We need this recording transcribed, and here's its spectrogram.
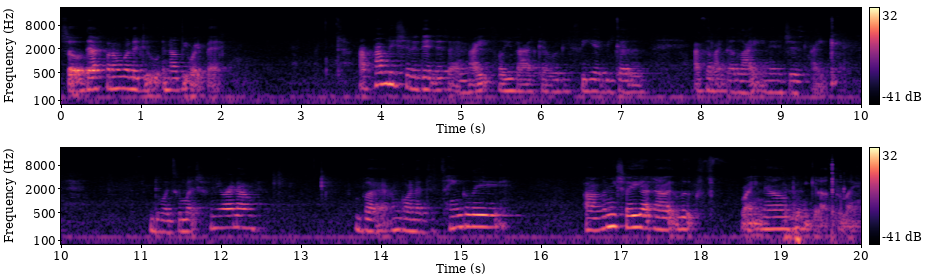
So that's what I'm gonna do and I'll be right back. I probably should have did this at night so you guys can really see it because I feel like the lighting is just like doing too much for me right now but I'm going to detangle it. Uh, let me show you guys how it looks right now. Let me get out the light.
